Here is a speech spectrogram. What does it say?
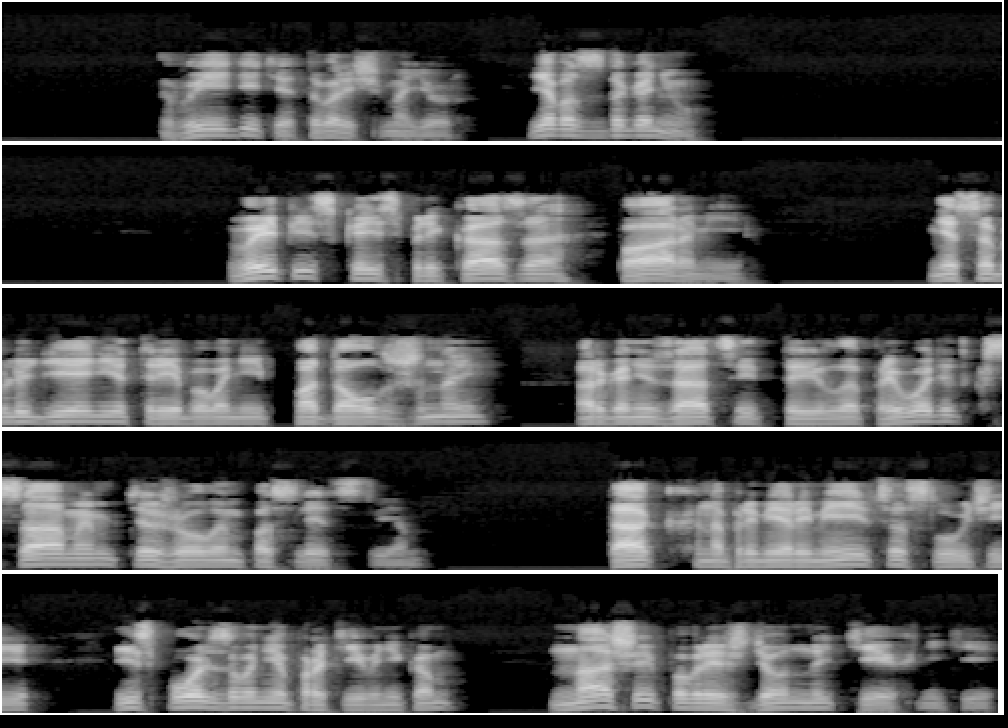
— Вы идите, товарищ майор, я вас догоню. Выписка из приказа по армии. Несоблюдение требований по должной организации тыла приводит к самым тяжелым последствиям. Так, например, имеются случаи, использование противником нашей поврежденной техники,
